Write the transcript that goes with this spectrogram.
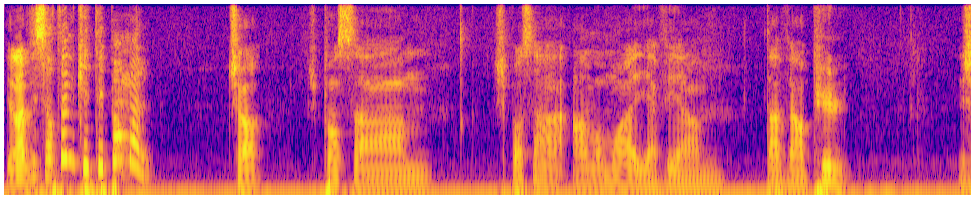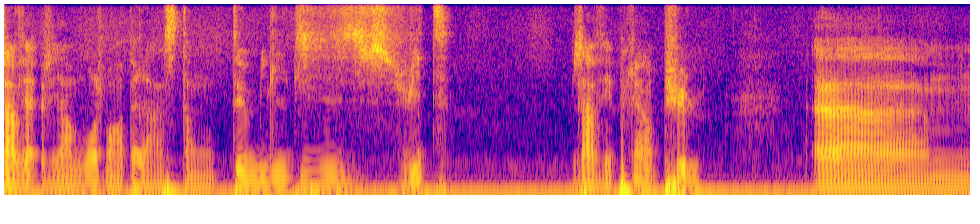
Il y en avait certaines qui étaient pas mal. Tu vois, je pense à. Je pense à un moment, il y avait un. T'avais un pull. J'avais. Il y a un moment, je me rappelle, hein, c'était en 2018. J'avais pris un pull. Euh,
